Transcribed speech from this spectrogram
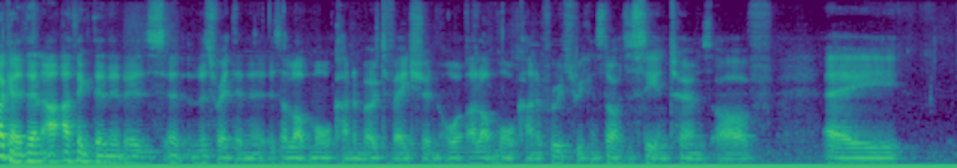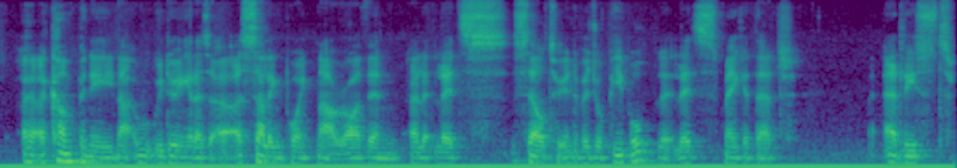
Okay, then I, I think then it is at this rate. Then it is a lot more kind of motivation or a lot more kind of roots we can start to see in terms of a a, company. Now we're doing it as a, a selling point now rather than let, let's sell to individual people. Let, let's make it that at least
